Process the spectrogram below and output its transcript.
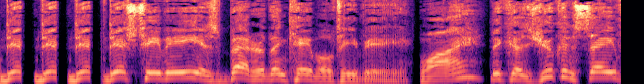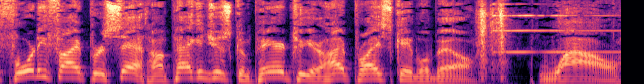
Di- di- di- Dish TV is better than cable TV. Why? Because you can save 45% on packages compared to your high priced cable bill. Wow.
